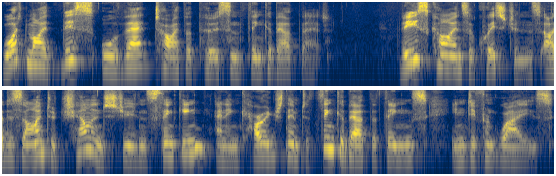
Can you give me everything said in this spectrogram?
What might this or that type of person think about that? These kinds of questions are designed to challenge students' thinking and encourage them to think about the things in different ways.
